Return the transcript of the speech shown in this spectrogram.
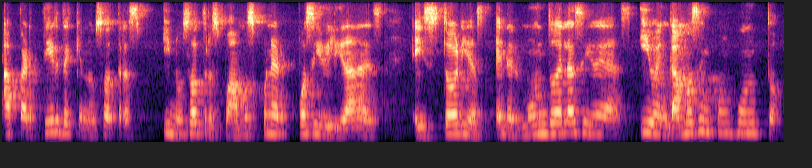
a partir de que nosotras y nosotros podamos poner posibilidades e historias en el mundo de las ideas y vengamos en conjunto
